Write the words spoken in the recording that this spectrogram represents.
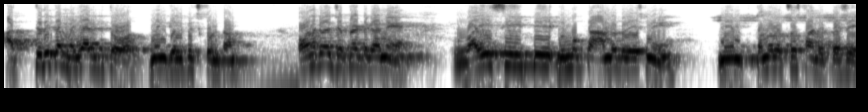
అత్యధిక మెజారిటీతో మేము గెలిపించుకుంటాం. పవన్ కళ్యాణ్ చెప్పినట్టుగానే వైసీపీ విముక్త ఆంధ్రప్రదేశ్ని మేము తొందరలో చూస్తామని చెప్పేసి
